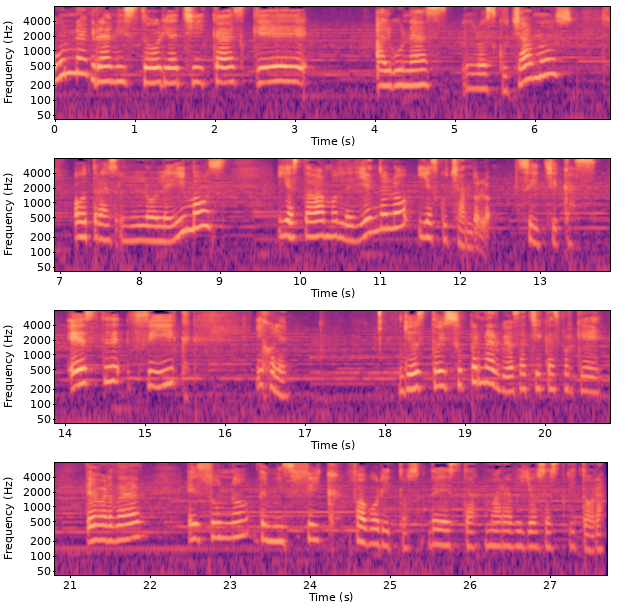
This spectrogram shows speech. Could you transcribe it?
Una gran historia chicas que algunas lo escuchamos, otras lo leímos y estábamos leyéndolo y escuchándolo. Sí, chicas. Este fic, híjole, yo estoy súper nerviosa, chicas, porque de verdad es uno de mis fic favoritos de esta maravillosa escritora.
